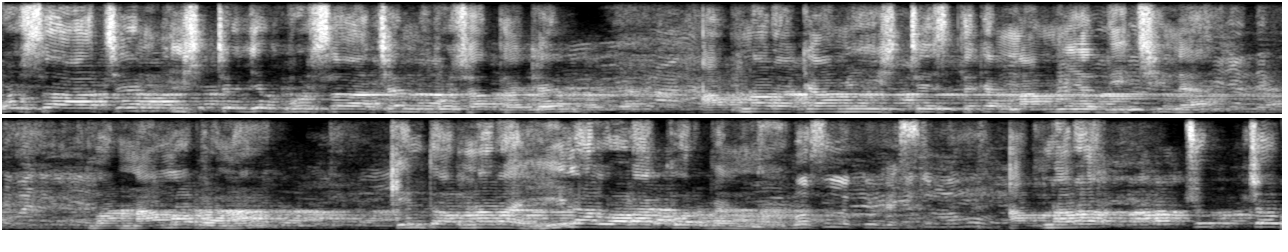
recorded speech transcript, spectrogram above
বসে আছেন স্টেজে বসে আছেন, বসে থাকেন। আপনারাকে আমি স্টেজ থেকে নামিয়ে দিচ্ছি না বা নামাবো না, কিন্তু আপনারা হিলা লড়া করবেন না। আপনারা চুপচাপ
